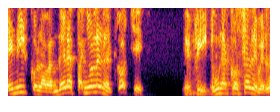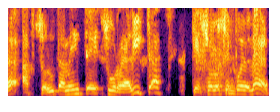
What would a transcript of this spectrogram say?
en ir con la bandera española en el coche. En fin, una cosa de verdad absolutamente surrealista que solo se puede dar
